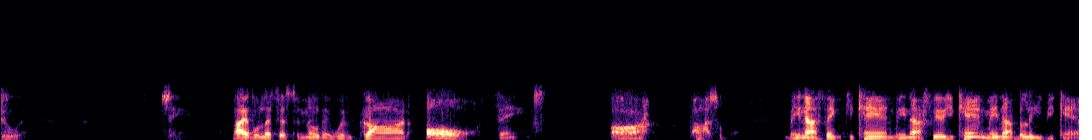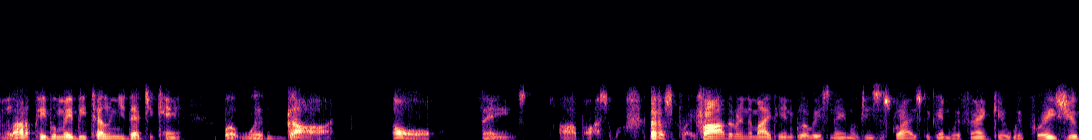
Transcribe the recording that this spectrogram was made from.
do it. See, Bible lets us to know that with God all things are possible. You may not think you can, may not feel you can, may not believe you can. A lot of people may be telling you that you can't. but with God all things are possible. Let us pray. Father, in the mighty and glorious name of Jesus Christ, again, we thank you, we praise you,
